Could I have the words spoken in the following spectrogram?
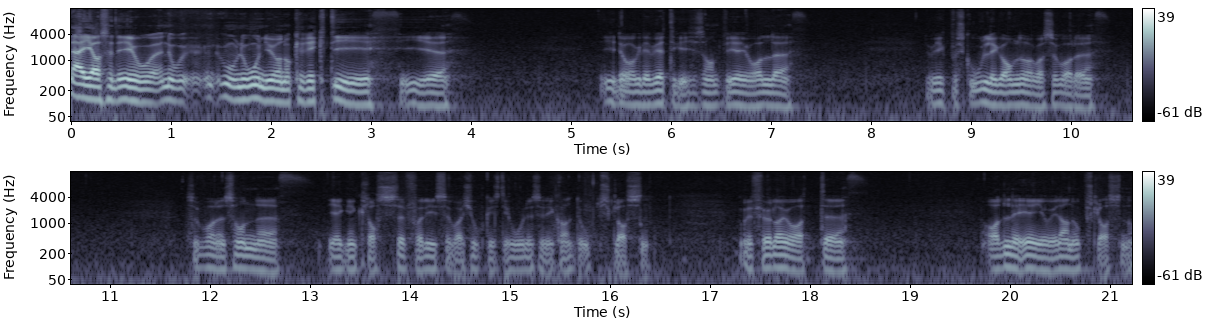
Nei, altså det er jo no, noen gjør noe riktig i, i, eh, i, dag, det vet jeg ikke. sant? Vi er jo alle Når vi gikk på skole i gamle dager, så var det så var det en sånn uh, egen klasse for de som var tjukkest i hodet, som de kalte obs-klassen. Og vi føler jo at uh, alle er jo i den obs-klassen.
